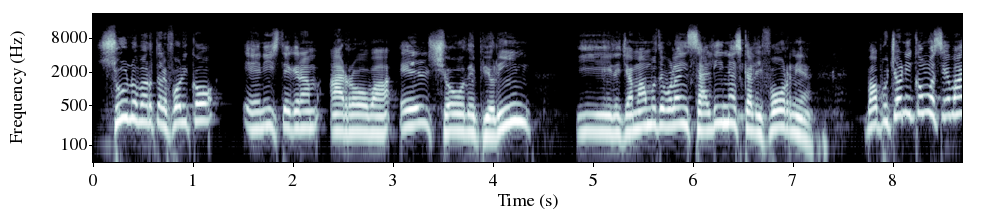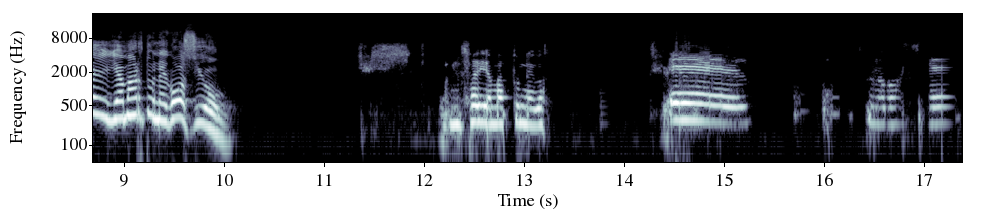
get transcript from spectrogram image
su número telefónico en Instagram, arroba el show de Piolín. Y le llamamos de volar en Salinas, California. Papuchón, ¿y cómo se va a llamar tu negocio? ¿Cómo se llama tu negocio? Eh, no sé.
